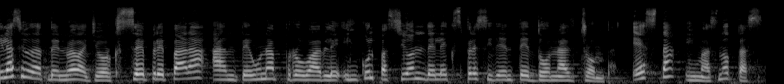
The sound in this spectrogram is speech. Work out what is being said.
y la ciudad de Nueva York se prepara ante una probable inculpación del expresidente Donald Trump. Esta y más notas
